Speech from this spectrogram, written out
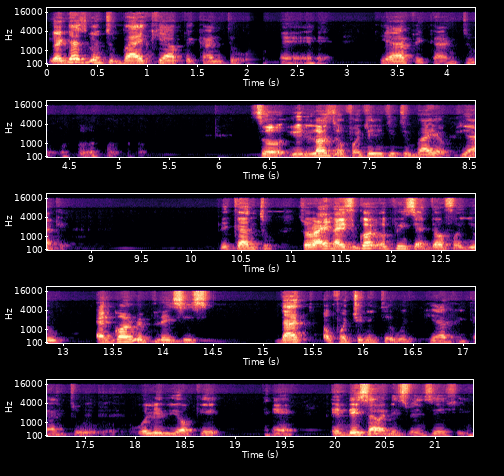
you are just going to buy Kia Picanto. Kia Picanto. so you lost the opportunity to buy your Kia Picanto. So right now, if God opens a door for you and God replaces that opportunity with Kia Picanto, will it be okay? In this our dispensation.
